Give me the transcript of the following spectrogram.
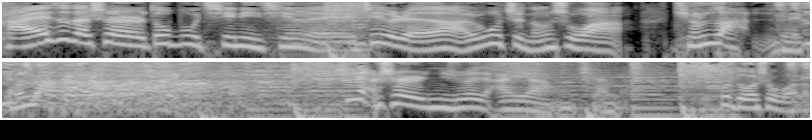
孩子的事儿都不亲力亲为，这个人啊，我只能说啊，挺懒的，挺懒的。这点事儿，你说，哎呀，我天哪，不多说了。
